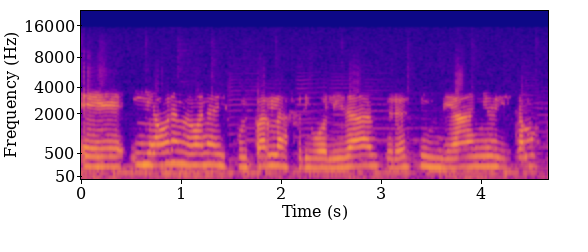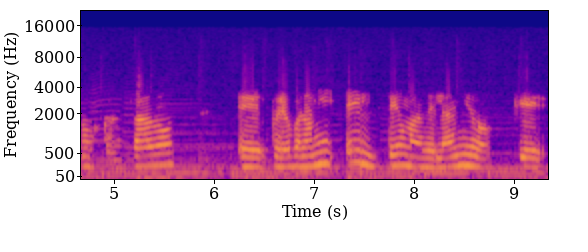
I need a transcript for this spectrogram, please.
eh, y ahora me van a disculpar la frivolidad, pero es fin de año y estamos todos cansados. Eh, pero para mí el tema del año que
